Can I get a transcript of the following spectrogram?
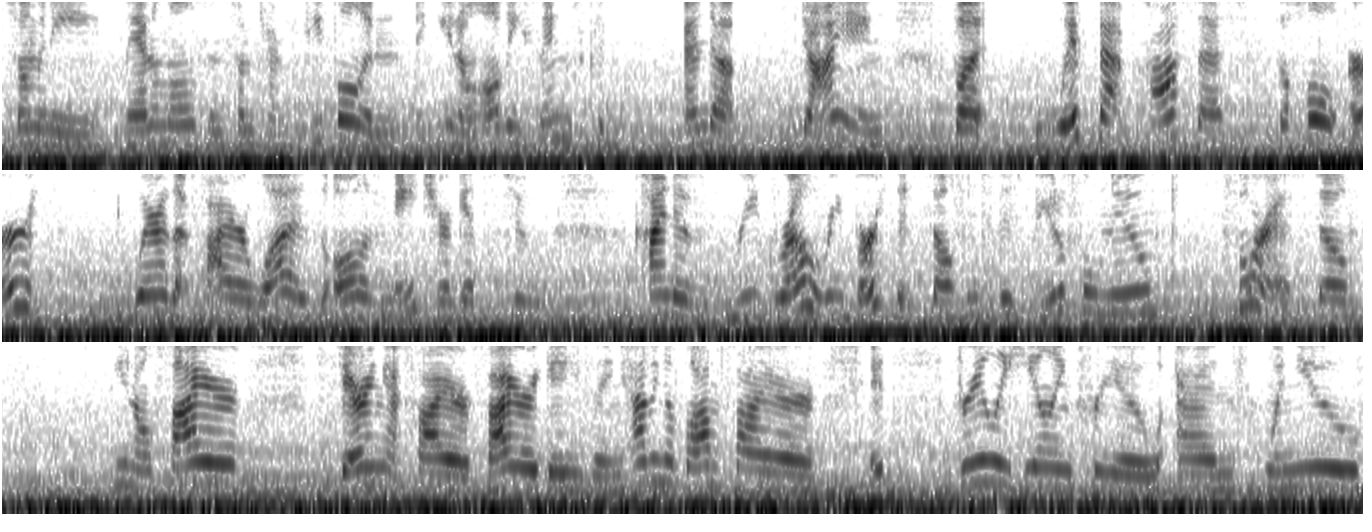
so many animals and sometimes people and you know all these things could end up dying but with that process the whole earth where that fire was all of nature gets to kind of regrow rebirth itself into this beautiful new forest. So you know fire staring at fire, fire gazing, having a bonfire. It's really healing for you. And when you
